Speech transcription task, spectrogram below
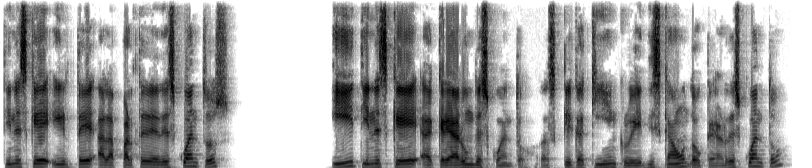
tienes que irte a la parte de descuentos y tienes que crear un descuento. Das clic aquí en Create Discount o crear descuento,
